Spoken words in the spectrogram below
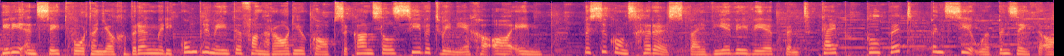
Hierdie inset word aan jou gebring met die komplimente van Radio Kaapse Kansel 729 AM. Besoek ons gerus by www.cape pulpit.co.za.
